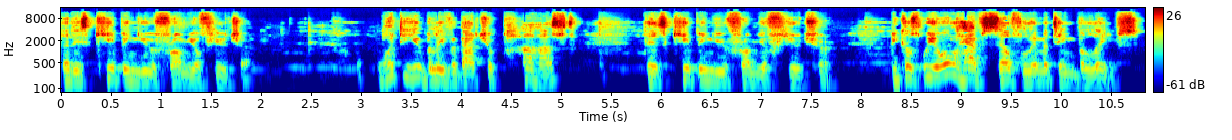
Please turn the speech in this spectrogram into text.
that is keeping you from your future? What do you believe about your past that's keeping you from your future? Because we all have self limiting beliefs.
